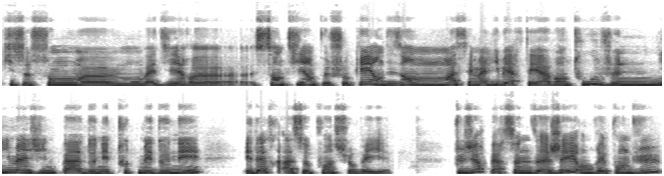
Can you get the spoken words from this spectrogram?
qui se sont, euh, on va dire, euh, sentis un peu choqués en disant, moi, c'est ma liberté avant tout, je n'imagine pas donner toutes mes données et d'être à ce point surveillée. Plusieurs personnes âgées ont répondu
